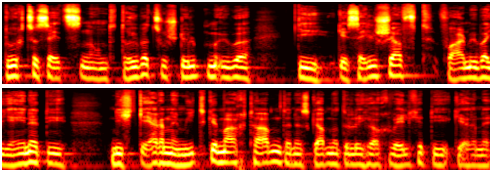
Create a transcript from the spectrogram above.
durchzusetzen und drüber zu stülpen über die Gesellschaft, vor allem über jene, die nicht gerne mitgemacht haben, denn es gab natürlich auch welche, die gerne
